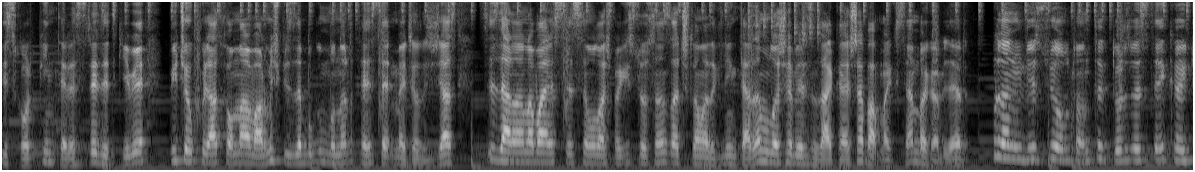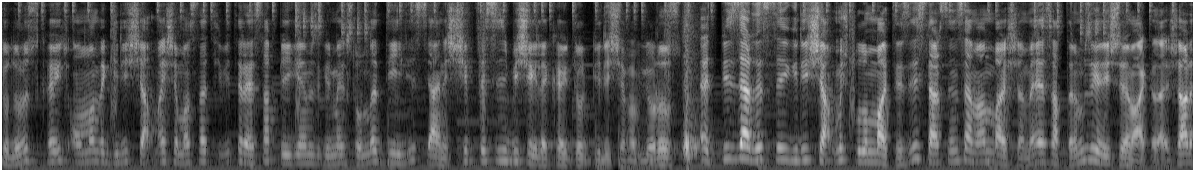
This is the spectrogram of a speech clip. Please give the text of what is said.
Discord, Pinterest, Reddit gibi birçok platformlar varmış. Biz de bugün bunları test etmeye çalışacağız. Sizler de Anabayni sitesine ulaşmak istiyorsanız açıklamadaki linklerden ulaşabilirsiniz arkadaşlar. Bakmak isteyen bakabilir. Buradan ücretsiz yol butonuna tıklıyoruz ve siteye kayıt oluyoruz. Kayıt olma ve giriş yapma aşamasında Twitter hesap bilgilerimizi girmek zorunda değiliz. Yani şifresiz bir şekilde kayıt olup giriş yapabiliyoruz. Evet bizler de siteye giriş yapmış bulunmaktayız. İsterseniz hemen başlayalım ve hesaplarımızı geliştirelim arkadaşlar.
